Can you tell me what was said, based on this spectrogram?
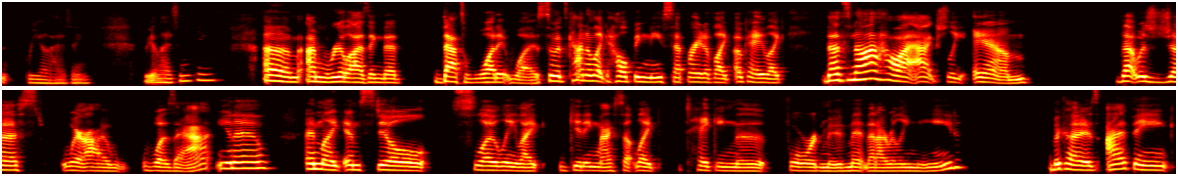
realizing, realizing things. Um, I'm realizing that that's what it was. So it's kind of like helping me separate of like, okay, like that's not how I actually am. That was just where I was at, you know, and like am still slowly like getting myself like taking the forward movement that I really need because I think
